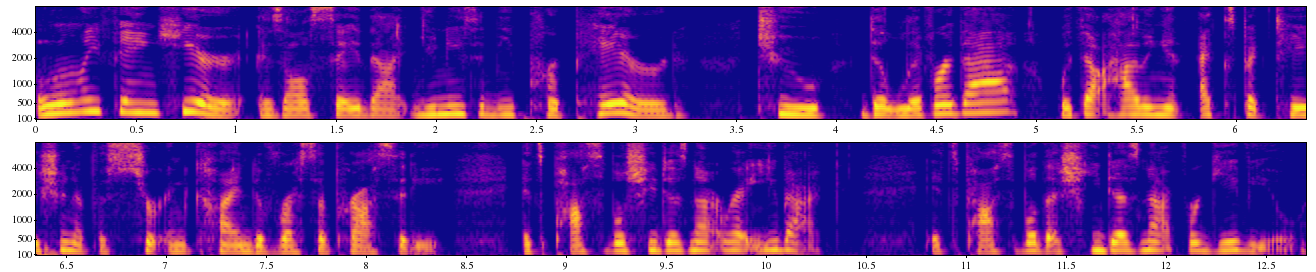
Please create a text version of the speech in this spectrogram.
only thing here is I'll say that you need to be prepared to deliver that without having an expectation of a certain kind of reciprocity. It's possible she does not write you back. It's possible that she does not forgive you.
